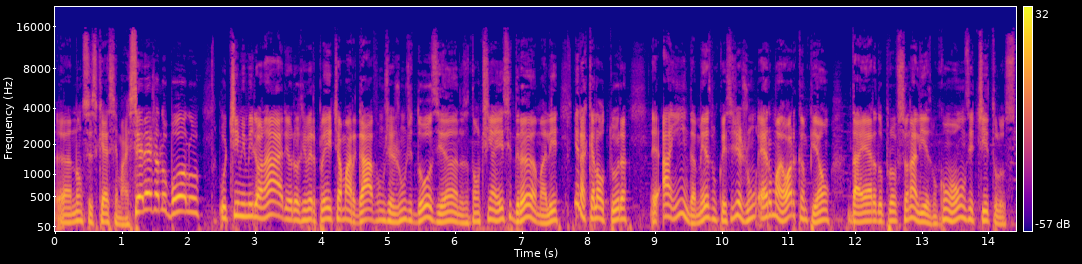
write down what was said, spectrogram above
eh, não se esquece mais. Cereja do bolo, o time milionário do River Plate amargava um jejum de 12 anos, então tinha esse drama ali. E naquela altura, eh, ainda, mesmo com esse jejum, era o maior campeão da era do profissionalismo, com 11 títulos.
